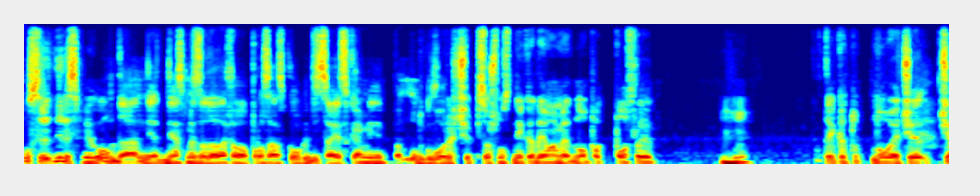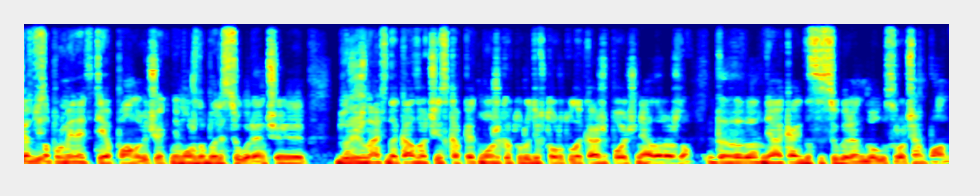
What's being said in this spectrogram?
Осреднили сме го. Да, ние, днес ме зададаха въпрос аз колко деца искам и отговорих, че всъщност нека да имам едно, пък после, Мгм. Тъй като много е, че, често Ами- са променят и тия планове. Човек не може да бъде сигурен, че дори жена ти да казва, че иска 5, може като роди второто да каже повече няма да ражда. Да, да, да. Няма как да си сигурен дългосрочен план.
